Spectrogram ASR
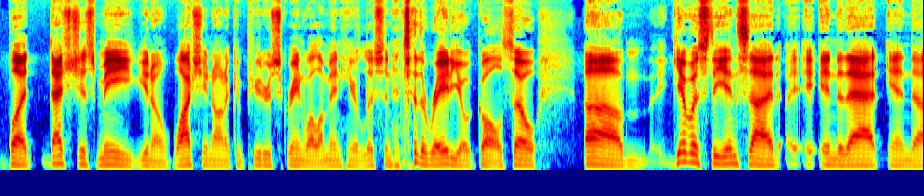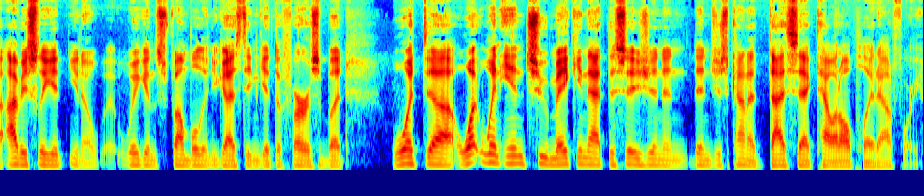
but that's just me, you know, watching on a computer screen while I'm in here listening to the radio call. So, um, give us the inside into that. And uh, obviously, it, you know, Wiggins fumbled and you guys didn't get the first, but what uh, what went into making that decision, and then just kind of dissect how it all played out for you.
